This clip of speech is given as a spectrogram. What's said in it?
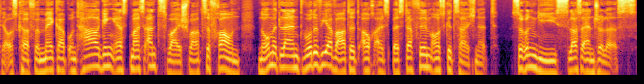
Der Oscar für Make-up und Haar ging erstmals an zwei schwarze Frauen. Nomadland wurde wie erwartet auch als bester Film ausgezeichnet. Syringies, Los Angeles.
